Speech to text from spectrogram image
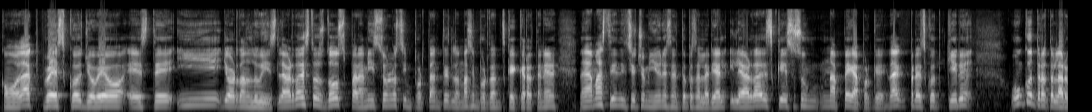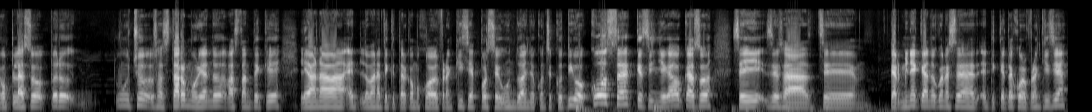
como Dak Prescott, yo veo este, y Jordan Lewis. La verdad, estos dos para mí son los importantes, los más importantes que hay que retener. Nada más tienen 18 millones en el tope salarial, y la verdad es que eso es una pega, porque Dak Prescott quiere un contrato a largo plazo, pero mucho, o sea, se está rumoreando bastante que le van a, eh, lo van a etiquetar como jugador de franquicia por segundo año consecutivo, cosa que sin llegado caso se termine quedando con esa etiqueta de jugador franquicia,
